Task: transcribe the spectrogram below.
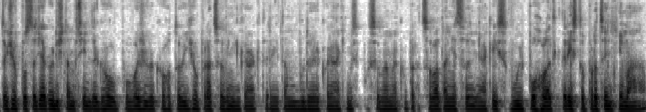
Takže v podstatě, jako když tam přijde, tak ho považuji jako hotového pracovníka, který tam bude jako nějakým způsobem jako pracovat a něco, nějaký svůj pohled, který stoprocentně má,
